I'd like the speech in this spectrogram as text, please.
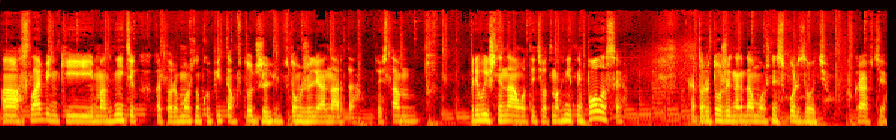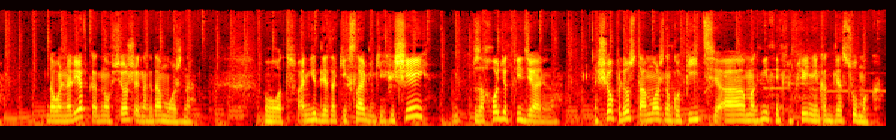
а, слабенький магнитик, который можно купить там в, тот же, в том же Леонардо. То есть там привычные нам вот эти вот магнитные полосы, которые тоже иногда можно использовать в крафте. Довольно редко, но все же иногда можно. Вот. Они для таких слабеньких вещей заходят идеально. Еще плюс там можно купить а, магнитные крепления как для сумок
